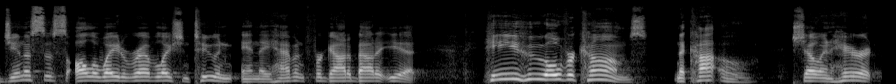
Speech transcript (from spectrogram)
Genesis all the way to Revelation 2, and, and they haven't forgot about it yet. He who overcomes, Nikao, shall inherit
